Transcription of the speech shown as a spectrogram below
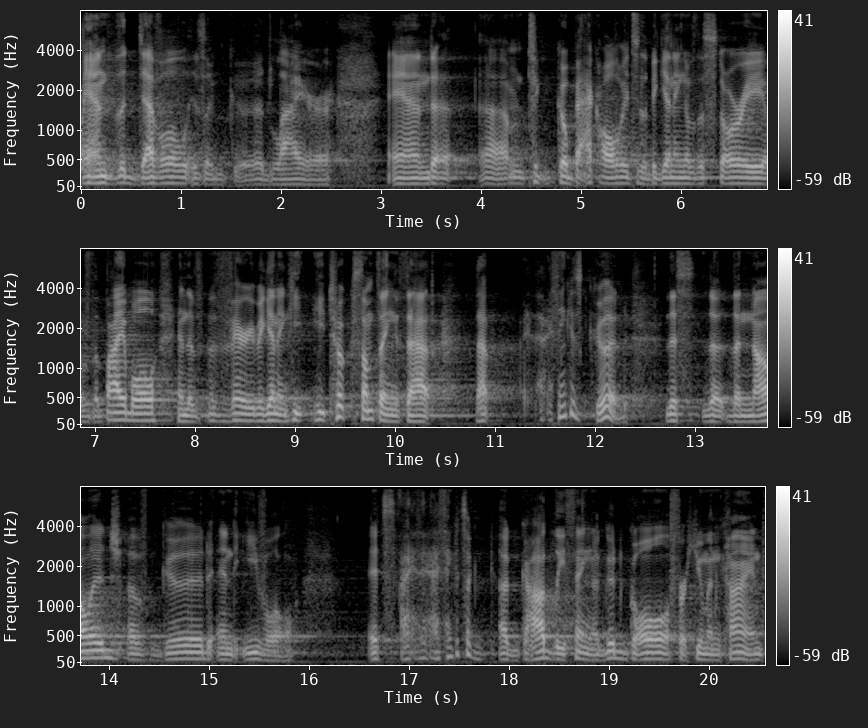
and the devil is a good liar. And uh, um, to go back all the way to the beginning of the story of the Bible and the very beginning, he, he took something that, that I think is good. This, the, the knowledge of good and evil. It's, I, I think it's a, a godly thing, a good goal for humankind.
